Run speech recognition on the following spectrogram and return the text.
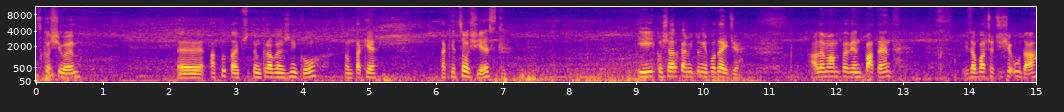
Skosiłem. E, a tutaj przy tym krawężniku są takie takie coś jest. I kosiarka mi tu nie podejdzie. Ale mam pewien patent i zobaczę czy się uda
